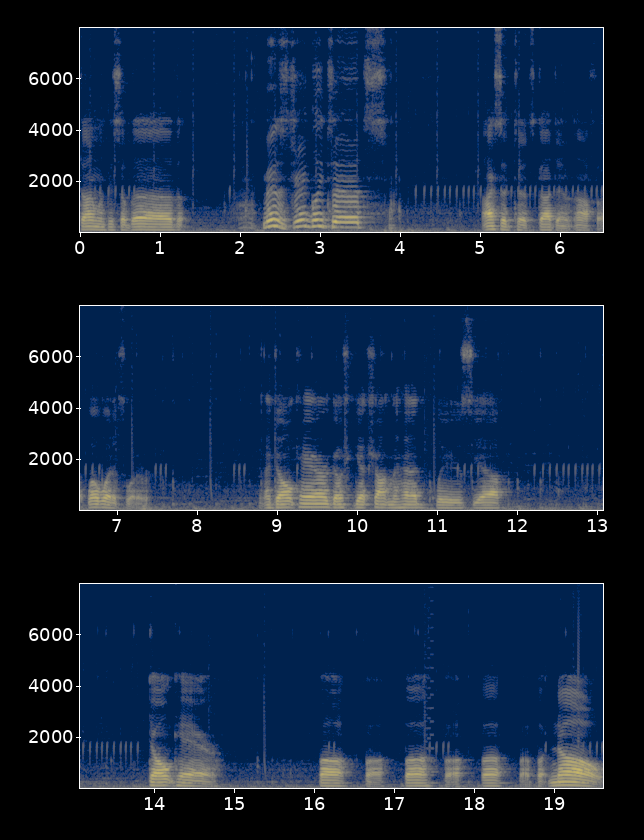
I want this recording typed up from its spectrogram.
dying wouldn't be so bad. Miss Jiggly Tits! I said tits, god damn it. Ah, fuck. Well, what, it's whatever. I don't care. Go sh get shot in the head, please. Yeah. Don't care. Ba, ba, ba, ba, ba, ba, ba. No!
